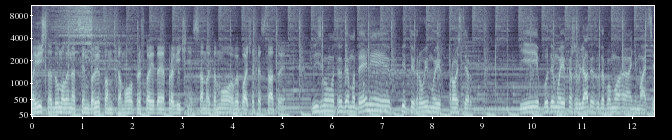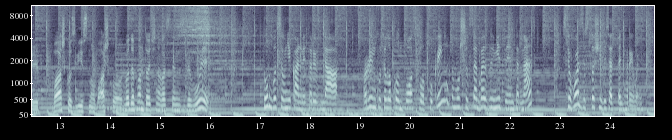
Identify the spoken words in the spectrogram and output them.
Ми вічно думали над цим брифом, тому прийшла ідея про вічність. Саме тому ви бачите статуї. Візьмемо 3D-моделі, інтегруємо їх в простір і будемо їх оживляти за допомогою анімації. Важко, звісно, важко. Водафон точно вас цим здивує. Турбо це унікальний тариф для ринку телеком-послуг в Україні, тому що це безлімітний інтернет всього за 165 гривень.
